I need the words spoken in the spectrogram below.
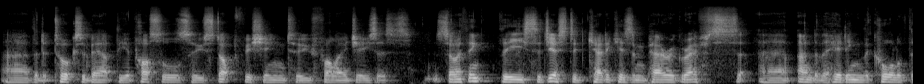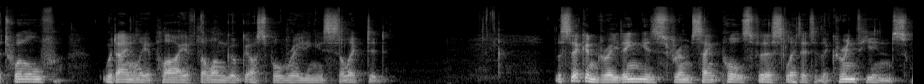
uh, that it talks about the apostles who stopped fishing to follow Jesus. So I think the suggested catechism paragraphs uh, under the heading The Call of the Twelve would only apply if the longer gospel reading is selected. The second reading is from St. Paul's first letter to the Corinthians,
